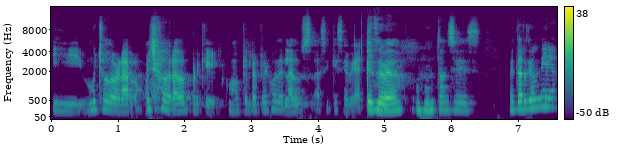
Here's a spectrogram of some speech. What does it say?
y mucho dorado, mucho dorado porque como que el reflejo de la luz hace que se vea. Que se vea. Entonces, me tardé un día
